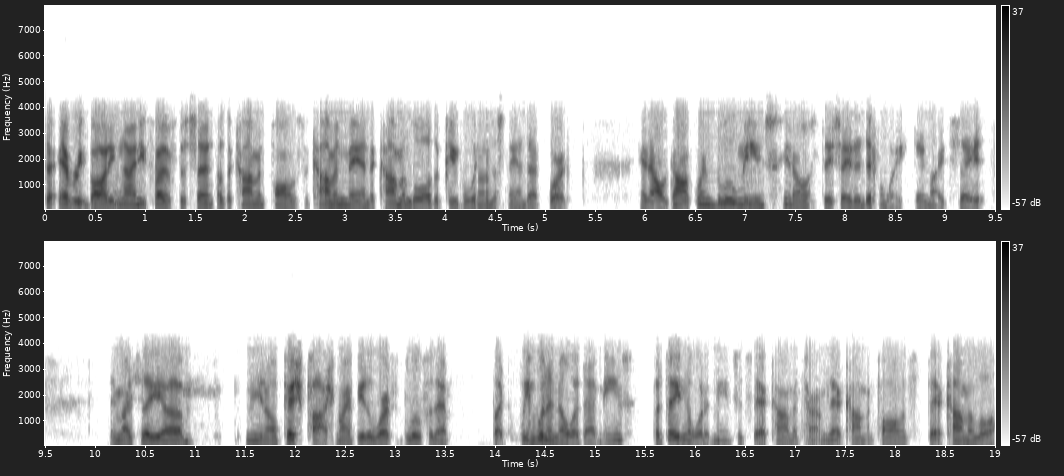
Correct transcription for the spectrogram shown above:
to everybody. Ninety-five percent of the common poems, the common man, the common law, the people would understand that word. And Algonquin blue means, you know, they say it a different way. They might say it they might say, um, you know, pish posh might be the word for blue for them, but we wouldn't know what that means. But they know what it means. It's their common term, their common parlance, their common law.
